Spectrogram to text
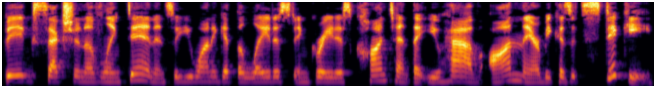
big section of LinkedIn. And so you want to get the latest and greatest content that you have on there because it's sticky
